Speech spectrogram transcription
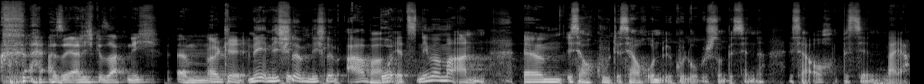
Also ehrlich gesagt nicht. Ähm, okay, nee, nicht schlimm, nicht schlimm. Aber oh. jetzt nehmen wir mal an, ähm, ist ja auch gut, ist ja auch unökologisch so ein bisschen, ne? Ist ja auch ein bisschen, naja.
